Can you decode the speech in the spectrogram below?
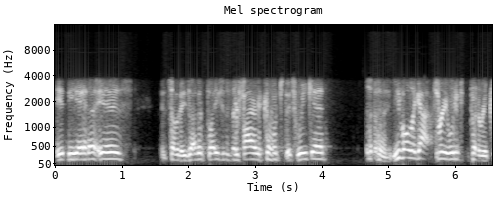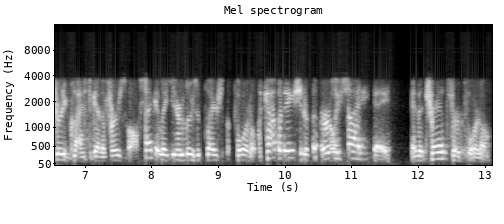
Indiana is, and some of these other places, they're firing a coach this weekend you've only got three weeks to put a recruiting class together, first of all. Secondly, you're losing players in the portal. The combination of the early signing day and the transfer portal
